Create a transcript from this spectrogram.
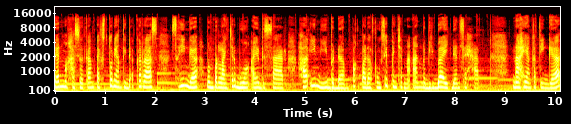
dan menghasilkan tekstur yang tidak keras, sehingga memperlancar buang air besar. Hal ini berdampak pada fungsi pencernaan lebih baik dan sehat. Nah, yang ketiga,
